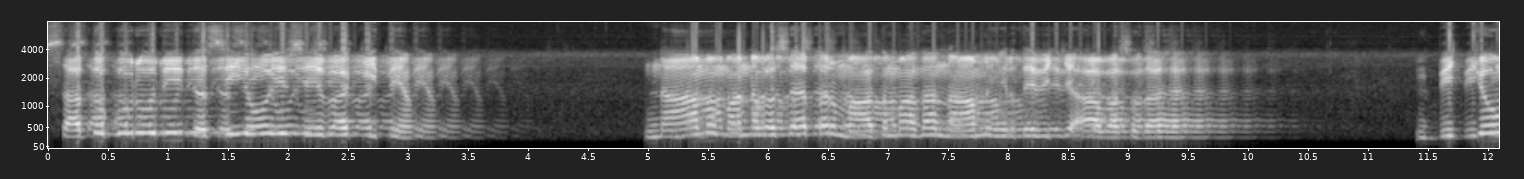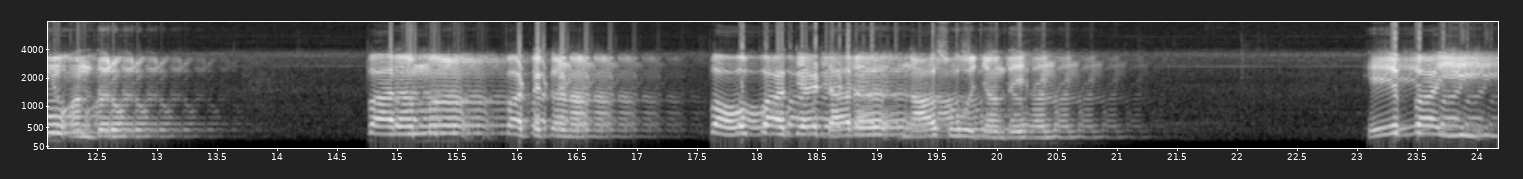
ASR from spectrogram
ਸਤਿਗੁਰੂ ਦੀ ਦਸੀ ਹੋਈ ਸੇਵਾ ਕੀਤਿਆਂ। ਨਾਮ ਮਨ ਵਸੈ, ਪਰਮਾਤਮਾ ਦਾ ਨਾਮ ਹਿਰਦੇ ਵਿੱਚ ਆ ਵਸਦਾ ਹੈ। ਵਿੱਚੋਂ ਅੰਦਰੋਂ ਪਰਮ ਭਟਕਣਾ, ਭਉ ਭਾਗੈ ਡਰ ਨਾਸ ਹੋ ਜਾਂਦੇ ਹਨ। ਹੇ ਭਾਈ,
